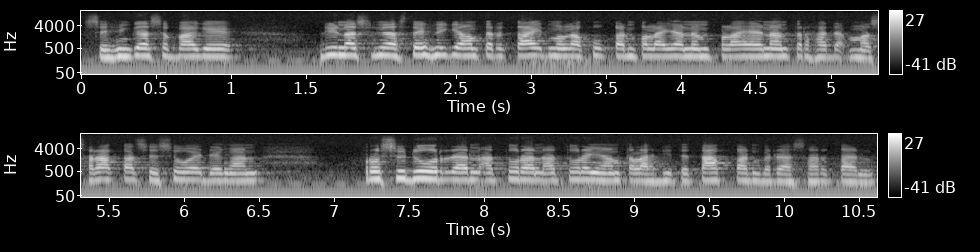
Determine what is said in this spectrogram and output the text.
sehingga sebagai dinas-dinas teknik yang terkait melakukan pelayanan-pelayanan terhadap masyarakat sesuai dengan prosedur dan aturan-aturan yang telah ditetapkan berdasarkan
